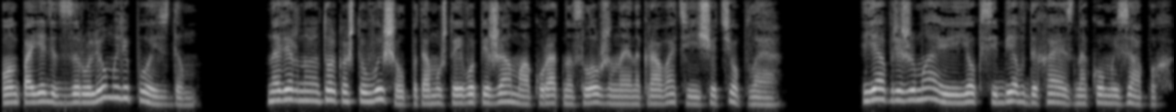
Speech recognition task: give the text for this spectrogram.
Он поедет за рулем или поездом? Наверное, он только что вышел, потому что его пижама, аккуратно сложенная на кровати, еще теплая. Я прижимаю ее к себе, вдыхая знакомый запах.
